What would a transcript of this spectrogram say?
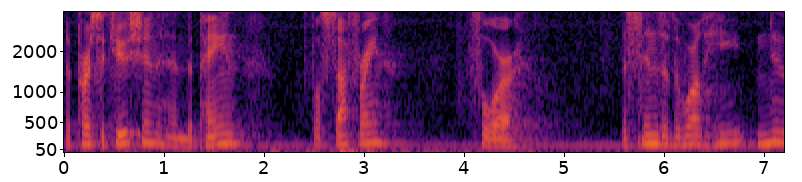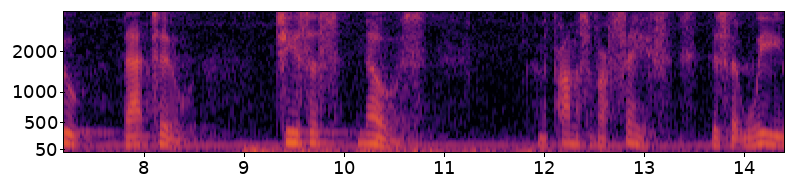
The persecution and the painful suffering for the sins of the world, he knew that too. Jesus knows. And the promise of our faith is that we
